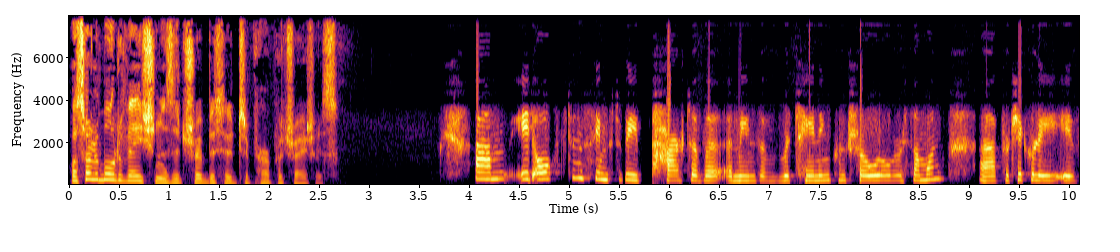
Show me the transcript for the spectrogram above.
What sort of motivation is attributed to perpetrators? Um, it often seems to be part of a, a means of retaining control over someone, uh, particularly if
